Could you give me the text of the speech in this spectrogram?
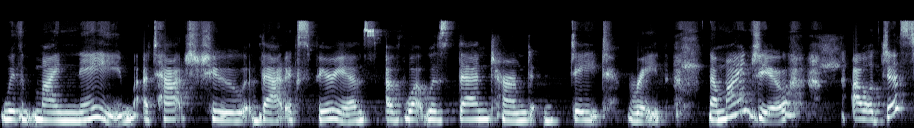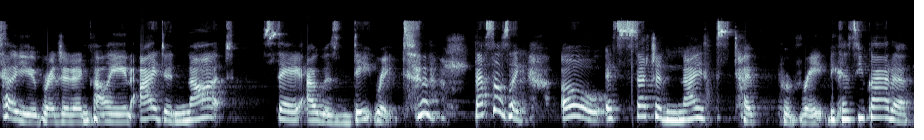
with my name attached to that experience of what was then termed date rape. Now, mind you, I will just tell you, Bridget and Colleen, I did not say I was date raped. that sounds like, oh, it's such a nice type of rape because you got to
